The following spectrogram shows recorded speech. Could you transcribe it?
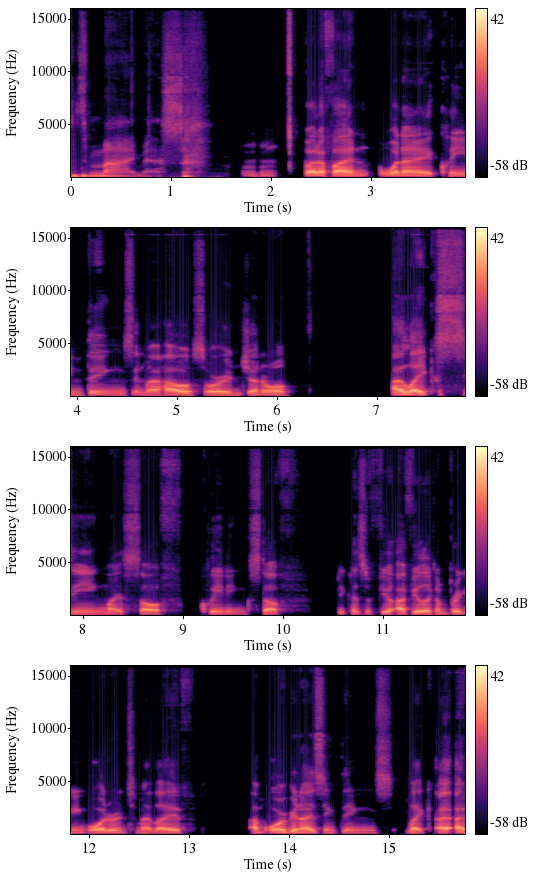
It's my mess. mhm. but I find when I clean things in my house or in general, I like seeing myself cleaning stuff because I feel I feel like I'm bringing order into my life. I'm organizing things like I, I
